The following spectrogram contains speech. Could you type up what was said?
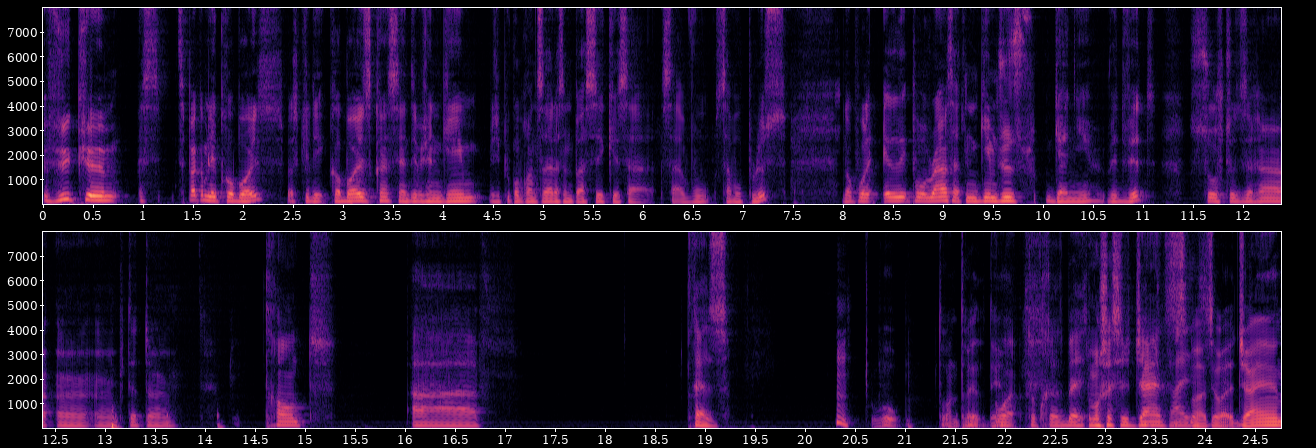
vu que c'est c'est pas comme les Cowboys, parce que les Cowboys, quand c'est un division game, j'ai pu comprendre ça la semaine passée que ça, ça, vaut, ça vaut plus. Donc pour, les, pour Rams, ça va être une game juste gagnée, vite, vite. So, je te dirais un, un- un- peut-être un 30 à 13. Wow. 33. damn. Ouais, top 13. Ben, mon chat, c'est Giants. Ouais. Ouais, c'est vrai. Giants,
